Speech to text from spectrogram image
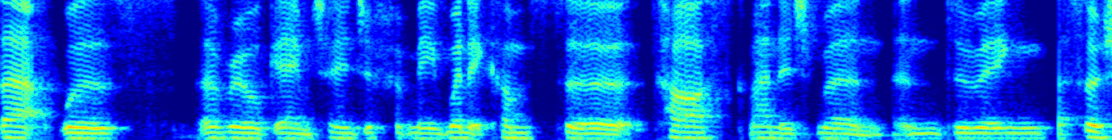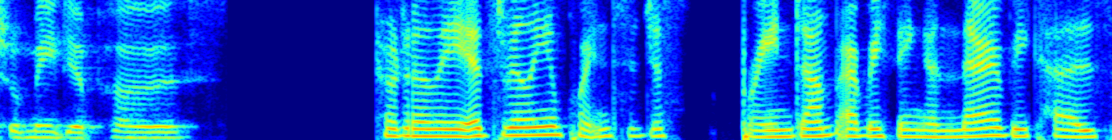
that was a real game changer for me when it comes to task management and doing social media posts. Totally. It's really important to just brain dump everything in there because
